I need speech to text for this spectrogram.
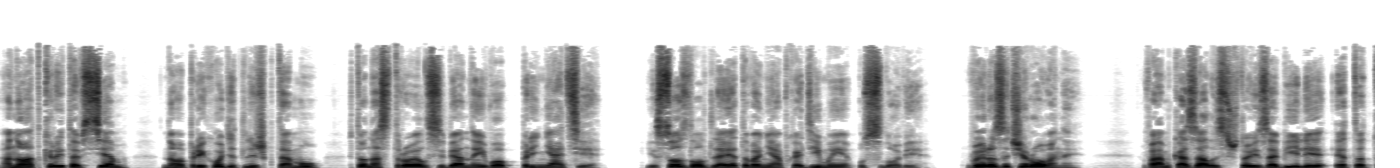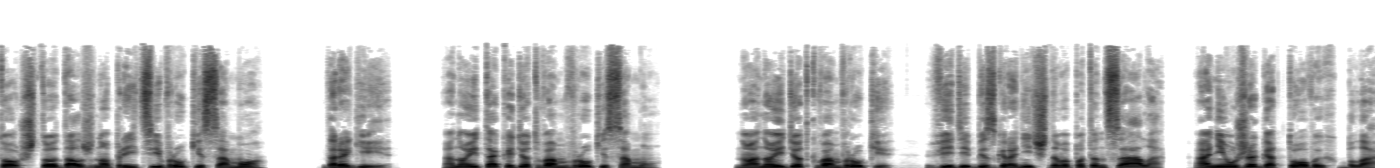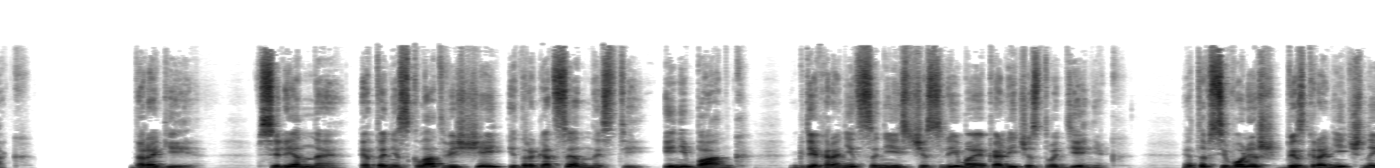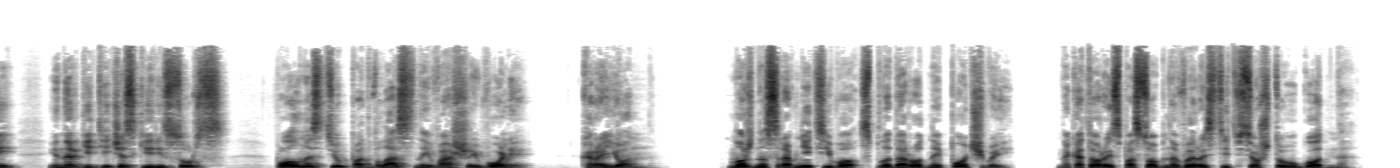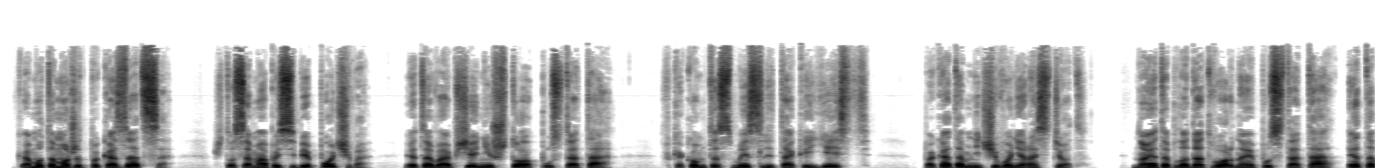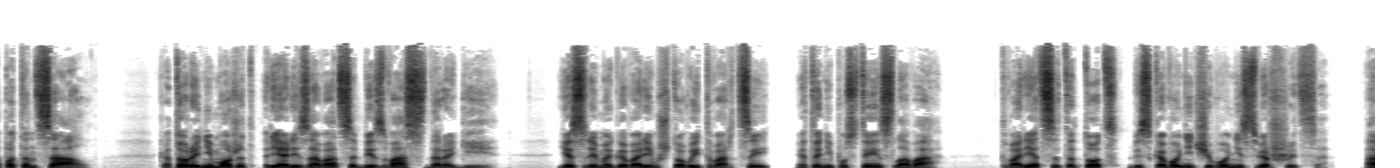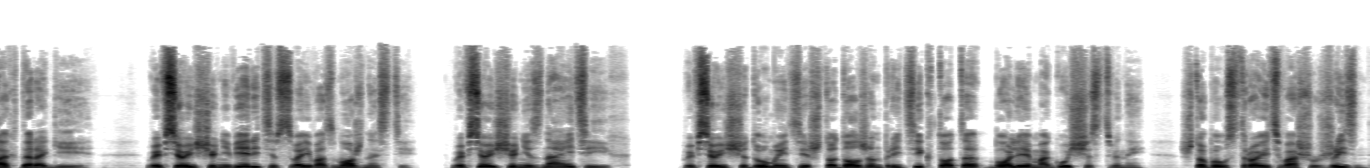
Оно открыто всем, но приходит лишь к тому, кто настроил себя на его принятие и создал для этого необходимые условия. Вы разочарованы. Вам казалось, что изобилие – это то, что должно прийти в руки само? Дорогие, оно и так идет вам в руки само. Но оно идет к вам в руки в виде безграничного потенциала, а не уже готовых благ. Дорогие, Вселенная – это не склад вещей и драгоценностей, и не банк, где хранится неисчислимое количество денег. Это всего лишь безграничный энергетический ресурс, полностью подвластный вашей воле – крайон. Можно сравнить его с плодородной почвой, на которой способно вырастить все, что угодно. Кому-то может показаться, что сама по себе почва – это вообще ничто, пустота. В каком-то смысле так и есть, пока там ничего не растет. Но эта плодотворная пустота – это потенциал, который не может реализоваться без вас, дорогие. Если мы говорим, что вы творцы, это не пустые слова. Творец – это тот, без кого ничего не свершится. Ах, дорогие, вы все еще не верите в свои возможности, вы все еще не знаете их, вы все еще думаете, что должен прийти кто-то более могущественный, чтобы устроить вашу жизнь.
